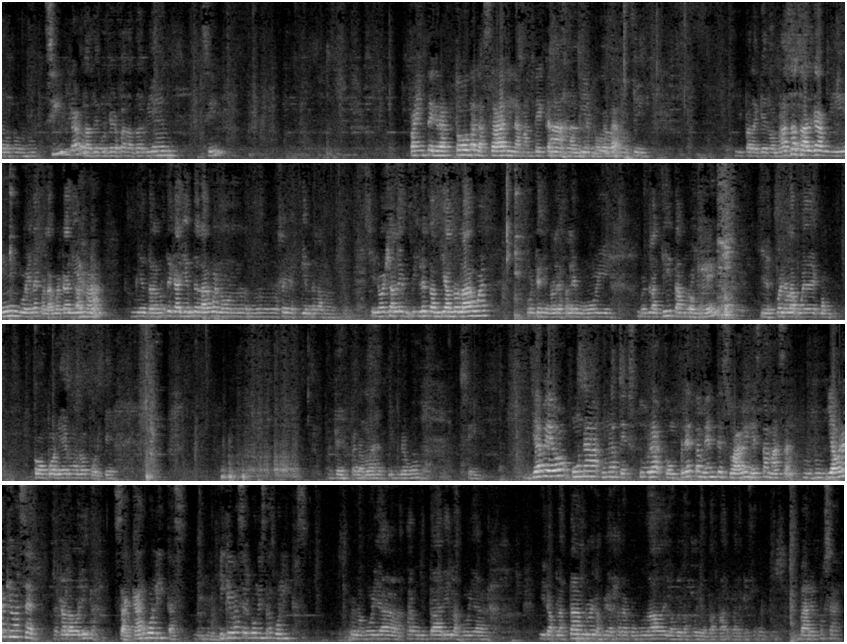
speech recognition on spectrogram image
Ya. Sí, La claro. tengo que aparatar bien. Sí. Para integrar toda la sal y la manteca al mismo tiempo, ¿verdad? Sí. Y para que la masa salga bien buena con el agua caliente. Ajá. Mientras no esté caliente el agua, no, no, se extiende la masa. Si no, echarle, irle tanteando el agua, porque si no le sale muy, muy blandita. Muy, Ok. Y después no la puede componer uno porque... Ok, bueno, la luego... Sí. Ya veo una, una textura completamente suave en esta masa. ¿Y ahora qué va a hacer? Saca la bolita. Sacar bolitas. ¿Y qué va a hacer con estas bolitas? Pues las voy a, a untar y las voy a, ir aplastando y las voy a dejar acomodadas y luego las voy a tapar para que se reposen. Va a reposar.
